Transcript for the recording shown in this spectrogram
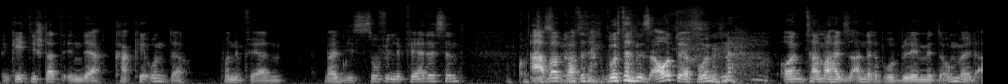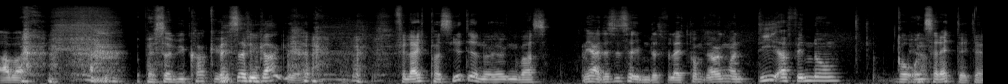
geht die Stadt in der Kacke unter von den Pferden. Weil die so viele Pferde sind. Gottes Aber. Gott sei Dank wurde dann das Auto erfunden und haben wir halt das andere Problem mit der Umwelt. Aber Besser wie Kacke. besser wie Kacke. Vielleicht passiert ja nur irgendwas, Ja, das ist halt eben das. Vielleicht kommt irgendwann die Erfindung, wo Ja. uns rettet. Ja.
